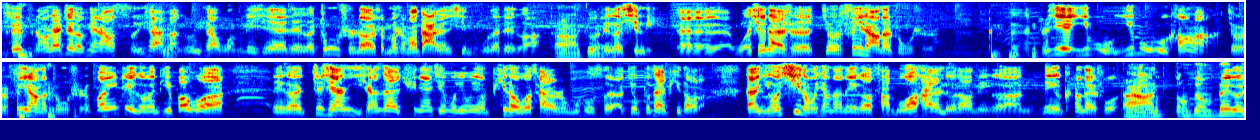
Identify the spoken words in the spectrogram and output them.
所以只能在这个片场死一下，满足一下我们这些这个忠实的什么什么大人信徒的这个啊，对这个心理。对对对，我现在是就是非常的忠实，对，直接一步一步入坑了，就是非常的忠实。关于这个问题，包括那个之前以前在去年节目里我已经批斗过蔡老师无数次了，就不再批斗了。但是以后系统性的那个反驳还是留到那个那个坑再说啊，等等那个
